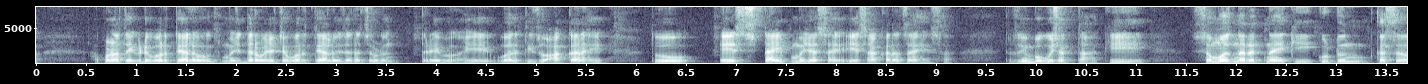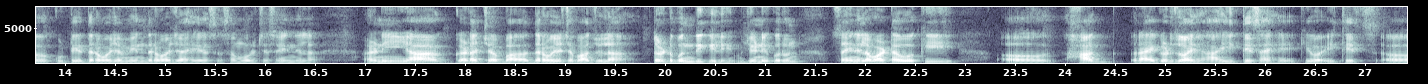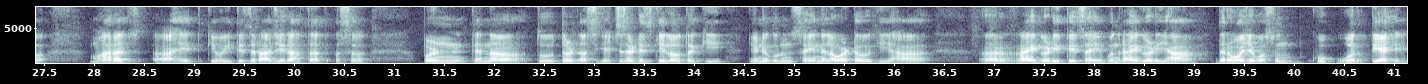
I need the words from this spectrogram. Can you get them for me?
आपण आता इकडे वरती आलो आहोत म्हणजे दरवाजाच्या वरती आलो आहे जरा चढून. तर हे बघा हे वरती जो आकार आहे तो एस टाईप म्हणजे असा आहे. एस आकाराचा आहे असा. तर तुम्ही बघू शकता की समजणारच नाही की कुठून कसं कुठे दरवाजा मेन दरवाजा आहे असं समोरच्या सैन्याला. आणि ह्या गडाच्या बा दरवाजाच्या बाजूला तटबंदी केली. जेणेकरून सैन्याला वाटावं की हा रायगड जो आहे हा इथेच आहे किंवा इथेच महाराज आहेत किंवा इथेच राजे राहतात असं. पण त्यांना तो तट असं ह्याच्यासाठीच केला होता की जेणेकरून सैन्याला वाटावं की हा रायगड इथेच आहे. पण रायगड ह्या दरवाजापासून खूप वरती आहे.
